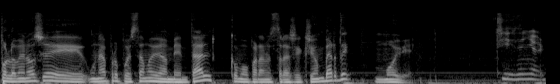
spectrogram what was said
Por lo menos eh, una propuesta medioambiental como para nuestra sección verde. Muy bien. Sí, señor.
